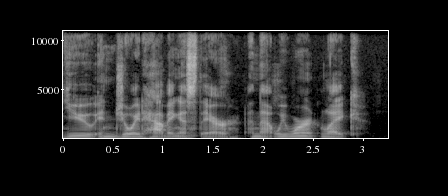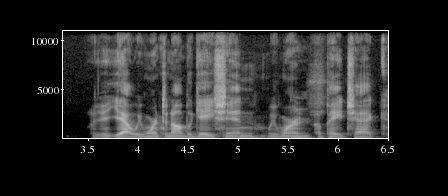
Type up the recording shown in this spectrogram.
you enjoyed having us there, and that we weren't like, yeah, we weren't an obligation, we weren't mm. a paycheck.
